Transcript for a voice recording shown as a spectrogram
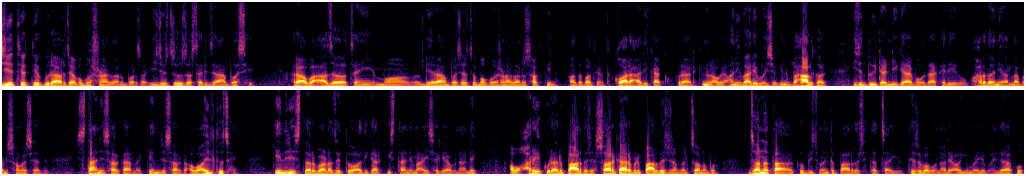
जे थियो त्यो कुराहरू चाहिँ अब घोषणा गर्नुपर्छ। हिजो जो जसरी जहाँ बसेँ। र अब आज चाहिँ म डेरामा बसेर चाहिँ म घोषणा गर्न सक्दिनँ। अथवा त्यो कर आदिका कुराहरू किन अब अनिवार्य भइसक्यो किन बहाल कर हिजो दुईवटा निकायमा हुँदाखेरि घरधनीहरूलाई पनि समस्या थियो। स्थानीय सरकारलाई केन्द्रीय सरकार अब अहिले त्यो चाहिँ केन्द्रीय स्तरबाट चाहिँ त्यो अधिकार स्थानीयमा आइसक्यो हुनाले अब हरेक कुराहरू पारदर्शी। सरकार पनि पारदर्शी ढङ्गले चल्नु पऱ्यो जनताको बिचमा पनि त पारदर्शिता चाहियो। त्यसो भएको हुनाले अघि मैले भनिरहेको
